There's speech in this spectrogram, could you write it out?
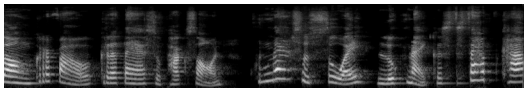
ส่องกระเป๋ากระแตสุภักษร คุณแม่สุดสวย ลุคไหนก็แซ่บค่ะ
